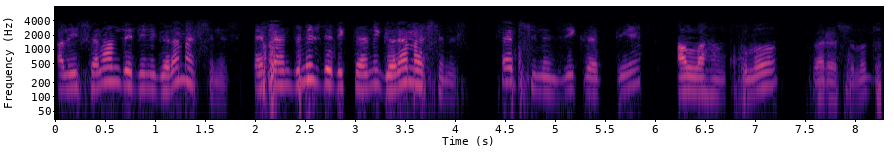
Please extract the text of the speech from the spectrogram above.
Aleyhisselam dediğini göremezsiniz. Efendimiz dediklerini göremezsiniz. Hepsinin zikrettiği Allah'ın kulu ve Resuludur.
